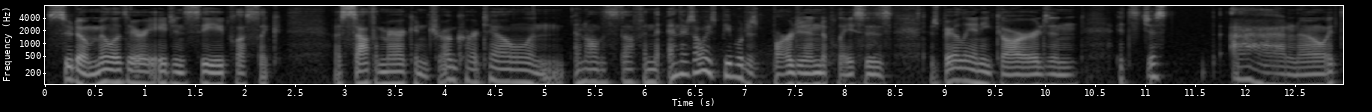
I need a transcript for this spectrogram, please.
pseudo military agency plus like a South American drug cartel and and all this stuff and and there's always people just barging into places. There's barely any guards and it's just I don't know. It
